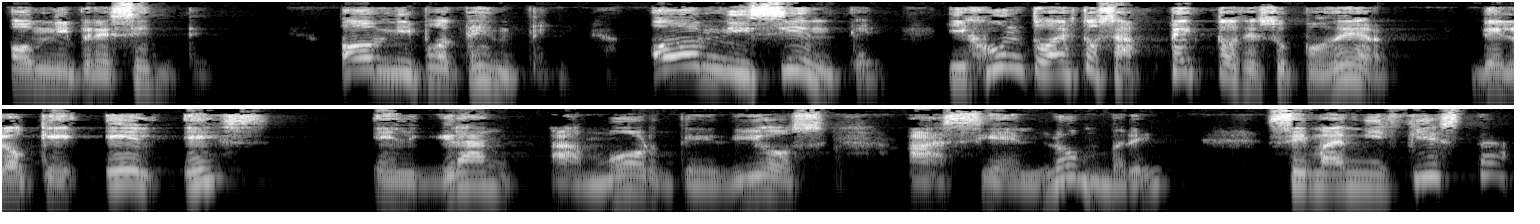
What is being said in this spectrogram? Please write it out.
omnipresente, omnipotente, omnisciente, y junto a estos aspectos de su poder, de lo que Él es, el gran amor de Dios hacia el hombre, se manifiesta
